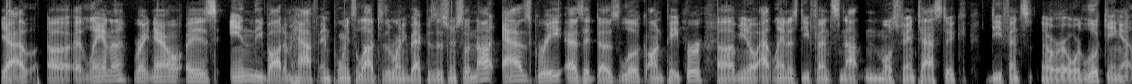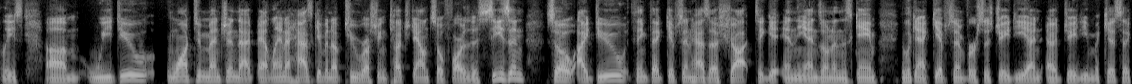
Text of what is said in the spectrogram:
Yeah, uh, Atlanta right now is in the bottom half in points allowed to the running back position. So not as great as it does look on paper. Um, you know, Atlanta's defense not most fantastic defense or, or looking at least. Um, we do want to mention that Atlanta has given up two rushing touchdowns so far this season. So I do think that Gibson has a shot to get in the end zone in this game. You're looking at Gibson versus JD and uh, JD McKissic.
